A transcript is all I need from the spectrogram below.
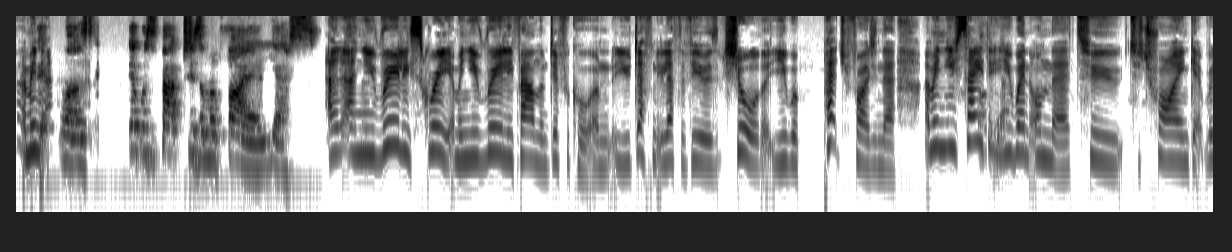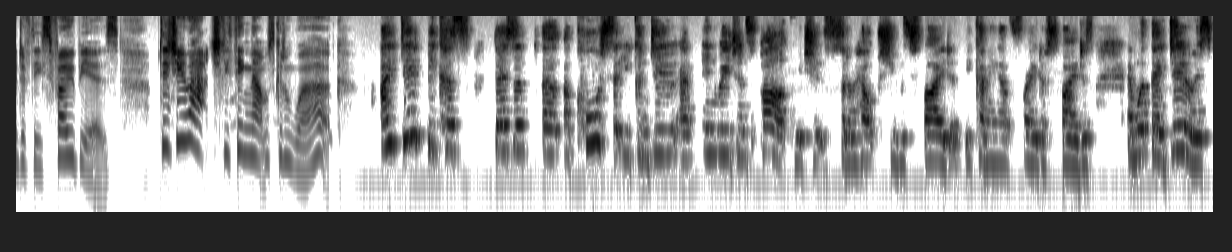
I mean, it was it was baptism of fire, yes. And and you really scream. I mean, you really found them difficult, and you definitely left the viewers sure that you were petrified in there. I mean, you say oh, that yeah. you went on there to to try and get rid of these phobias. Did you actually think that was going to work? I did because there's a, a, a, course that you can do at, in Regent's Park, which is, sort of helps you with spiders, becoming afraid of spiders. And what they do is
